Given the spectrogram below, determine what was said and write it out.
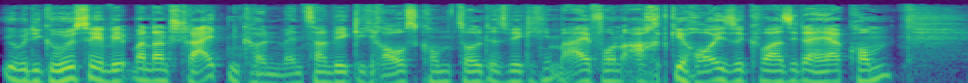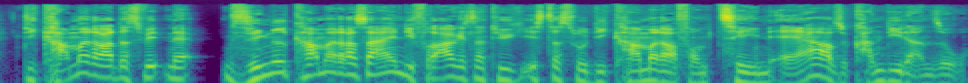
Über die Größe wird man dann streiten können. Wenn es dann wirklich rauskommt, sollte es wirklich im iPhone 8 Gehäuse quasi daherkommen. Die Kamera, das wird eine Single-Kamera sein. Die Frage ist natürlich, ist das so die Kamera vom 10R? Also kann die dann so,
